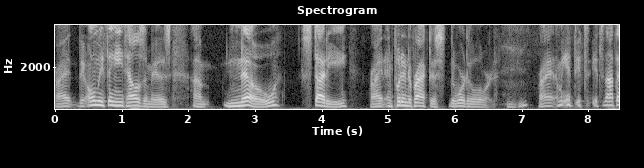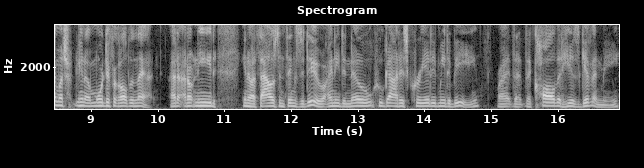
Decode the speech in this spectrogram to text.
right? The only thing he tells him is um, know, study, right, and put into practice the word of the Lord, Mm-hmm. right? I mean, it, it's it's not that much, you know, more difficult than that. I, don't- I don't need, you know, a thousand things to do. I need to know who God has created me to be, right? That the call that He has given me,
